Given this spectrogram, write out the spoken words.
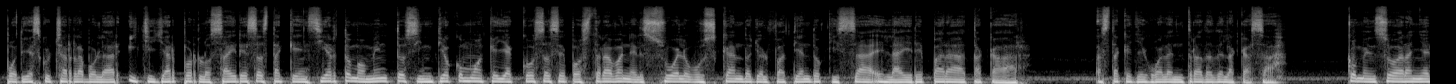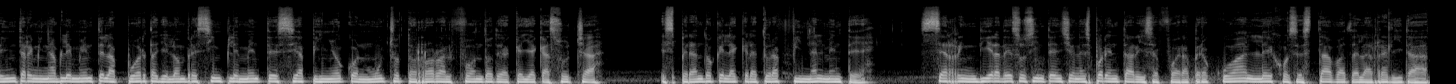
Podía escucharla volar y chillar por los aires hasta que en cierto momento sintió como aquella cosa se postraba en el suelo buscando y olfateando quizá el aire para atacar, hasta que llegó a la entrada de la casa. Comenzó a arañar interminablemente la puerta y el hombre simplemente se apiñó con mucho terror al fondo de aquella casucha, esperando que la criatura finalmente se rindiera de sus intenciones por entrar y se fuera, pero cuán lejos estaba de la realidad.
